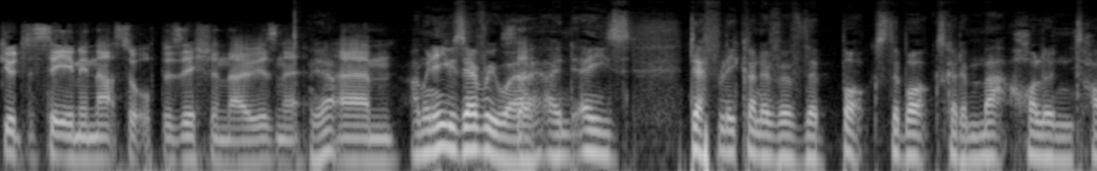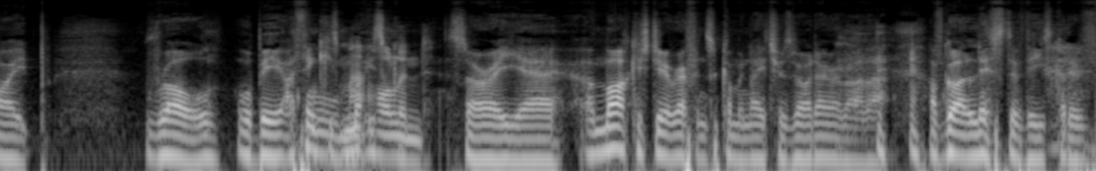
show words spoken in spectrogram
good to see him in that sort of position, though, isn't it? Yeah. Um, I mean, he was everywhere, so, and he's definitely kind of of the box, the box kind of Matt Holland type role, albeit I think Ooh, he's Matt he's, Holland. Sorry, yeah, a Marcus Stewart reference coming later as well. Don't worry about that. I've got a list of these kind of.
